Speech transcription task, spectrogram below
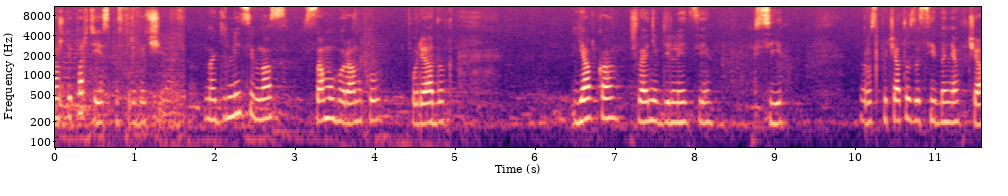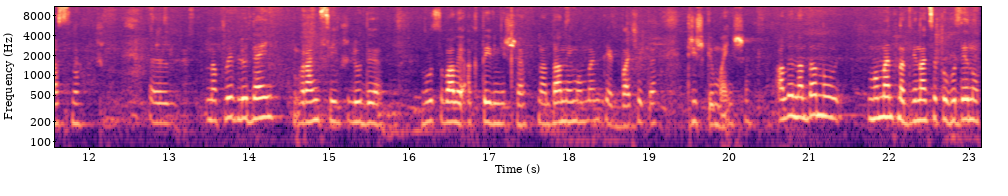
Кожної партії є спостерігачі. На дільниці в нас з самого ранку порядок. Явка членів дільниці всі. Розпочато засідання вчасно. Е, Наплив людей вранці люди голосували активніше. На даний момент, як бачите, трішки менше. Але на даний момент на 12 годину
